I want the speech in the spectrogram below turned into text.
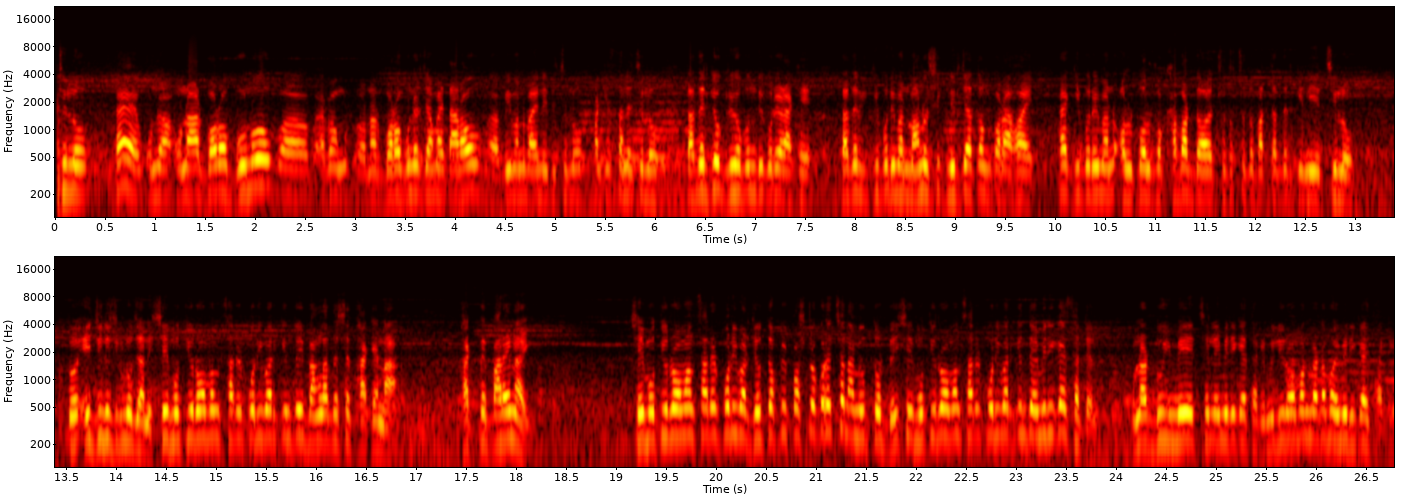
ছিল হ্যাঁ ওনা- ওনার বড় বোনও এবং ওনার বড় বোনের জামাই তারাও বিমান বাহিনীতে ছিল, পাকিস্তানে ছিল, তাদেরকেও গৃহবন্দী করে রাখে। তাদেরকে কী পরিমাণ মানসিক নির্যাতন করা হয় হ্যাঁ কী পরিমাণ অল্প অল্প খাবার দেওয়া হয় ছোটো ছোটো বাচ্চাদেরকে নিয়ে ছিল। তো এই জিনিসগুলো জানি। সেই মতিউর রহমান স্যারের পরিবার কিন্তু এই বাংলাদেশে থাকে না, থাকতে পারে নাই। সেই মতিউর রহমান স্যারের পরিবার, যেহেতু আপনি প্রশ্ন করেছেন, আমি উত্তর দিই। সেই মতিউর রহমান স্যারের পরিবার কিন্তু আমেরিকায় সেটেল ওনার দুই মেয়ে ছেলে আমেরিকায় থাকে। মিলি রহমান ম্যাডামও আমেরিকায় থাকে।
